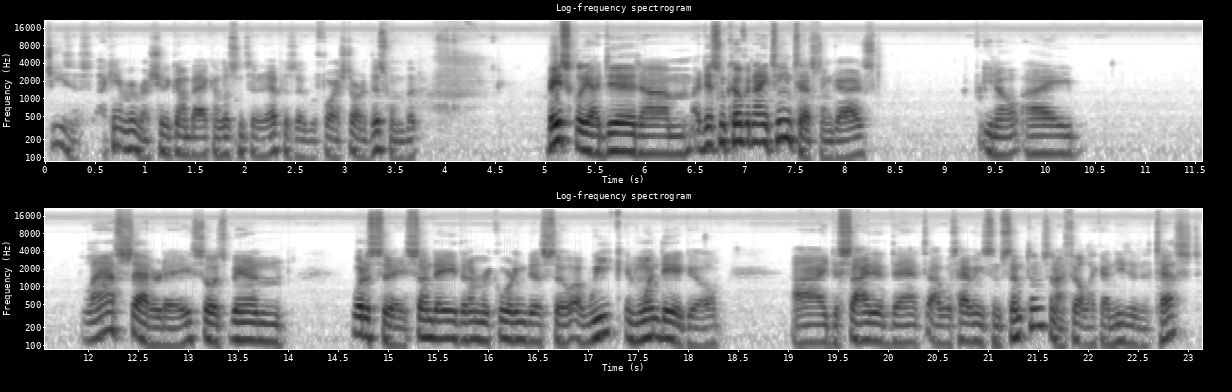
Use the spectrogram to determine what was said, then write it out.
Jesus, I can't remember. I should have gone back and listened to that episode before I started this one, but basically, I did um, I did some COVID nineteen testing, guys. You know, I last Saturday, so it's been what is today? Sunday that I'm recording this. So a week and one day ago, I decided that I was having some symptoms and I felt like I needed a test,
